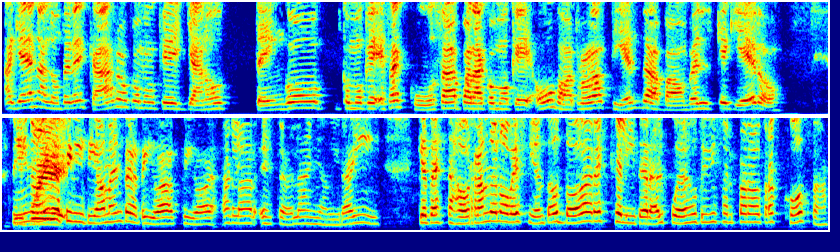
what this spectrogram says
again, al no tener carro, como que ya no tengo como que esa excusa para como que, oh, vamos a probar la tienda, vamos a ver qué quiero. Sí, y no, pues definitivamente te iba, te iba a aclarar, este, a añadir ahí que te estás ahorrando 900 dólares que literal puedes utilizar para otras cosas.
